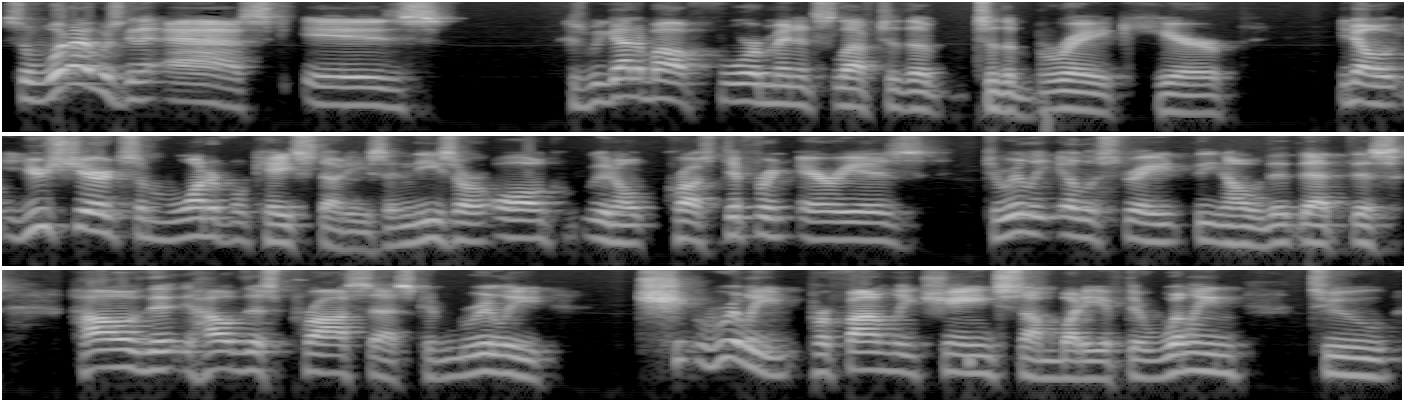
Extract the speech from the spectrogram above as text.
so what I was gonna ask is because we got about four minutes left to the to the break here. You know, you shared some wonderful case studies, and these are all, you know, across different areas to really illustrate, you know, that, that this how the how this process can really really profoundly change somebody if they're willing to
